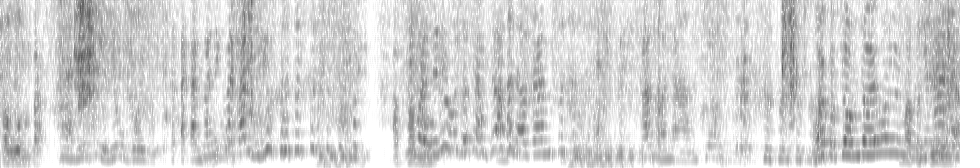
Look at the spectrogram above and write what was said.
Tawam ta. cái dulu. Katakan dulu. Apa mau? Jadi udah sampai akan. Kan hỏi hàng. Hỏi bắp trong đây quá. Mà bắp trên này.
